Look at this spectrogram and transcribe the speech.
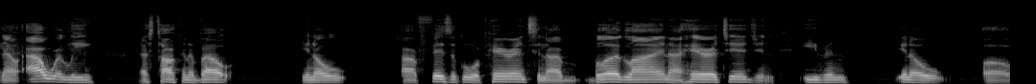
Now, outwardly, that's talking about, you know, our physical appearance and our bloodline, our heritage, and even, you know, uh,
